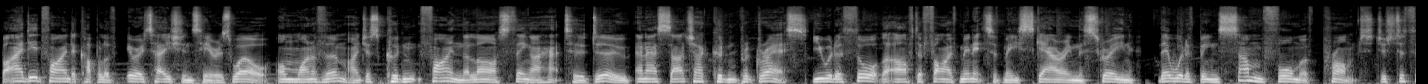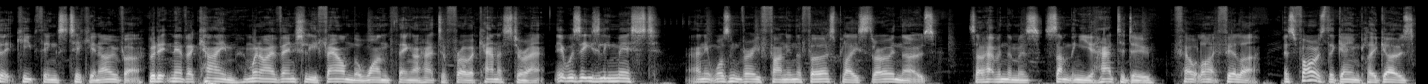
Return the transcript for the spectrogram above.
but I did find a couple of irritations here as well. On one of them, I just couldn't find the last thing I had to do, and as such, I couldn't progress. You would have thought that after five minutes of me scouring the screen, there would have been some form of prompt just to th keep things ticking over, but it never came, and when I eventually found the one thing I had to throw a canister at, it was easily missed, and it wasn't very fun in the first place throwing those so having them as something you had to do felt like filler. As far as the gameplay goes,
